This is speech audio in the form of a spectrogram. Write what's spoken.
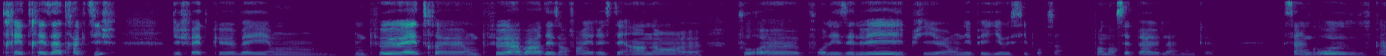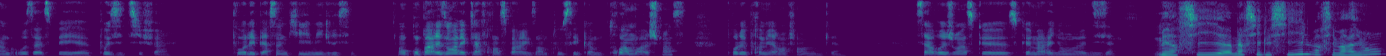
très, très attractif du fait que ben, on, on, peut être, on peut avoir des enfants et rester un an pour, euh, pour les élever et puis euh, on est payé aussi pour ça pendant cette période-là. Donc euh, c'est un gros, un gros aspect positif hein, pour les personnes qui émigrent ici. En comparaison avec la France, par exemple, où c'est comme trois mois, je pense, pour le premier enfant. Donc, ça rejoint ce que, ce que Marion disait. Merci, merci Lucille, merci Marion.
